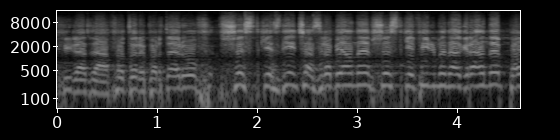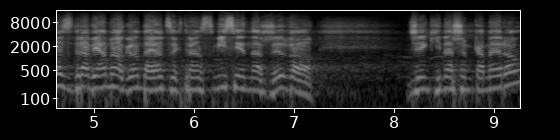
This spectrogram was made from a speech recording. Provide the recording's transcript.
Chwila dla fotoreporterów. Wszystkie zdjęcia zrobione, wszystkie filmy nagrane. Pozdrawiamy oglądających transmisję na żywo. Dzięki naszym kamerom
